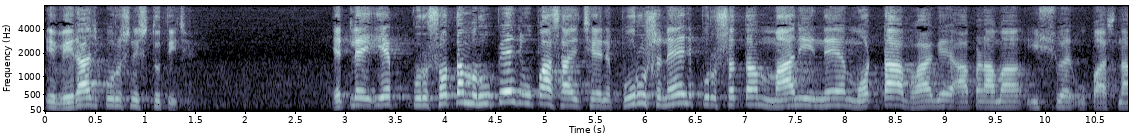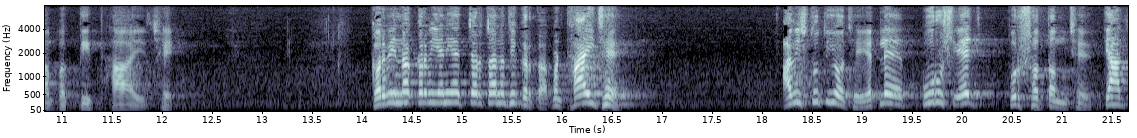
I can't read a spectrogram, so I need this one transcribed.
એ વિરાજ પુરુષની સ્તુતિ છે. એટલે એ પુરુષોત્તમ રૂપે જ ઉપાસાય છે અને પુરુષને જ પુરુષોત્તમ માનીને મોટા ભાગે આપણામાં ઈશ્વર ઉપાસના ભક્તિ થાય છે. કરવી ન કરવી એની ચર્ચા નથી કરતા, પણ થાય છે. આવી સ્તુતિઓ છે, એટલે પુરુષ એ જ પુરુષોત્તમ છે. ત્યાં જ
